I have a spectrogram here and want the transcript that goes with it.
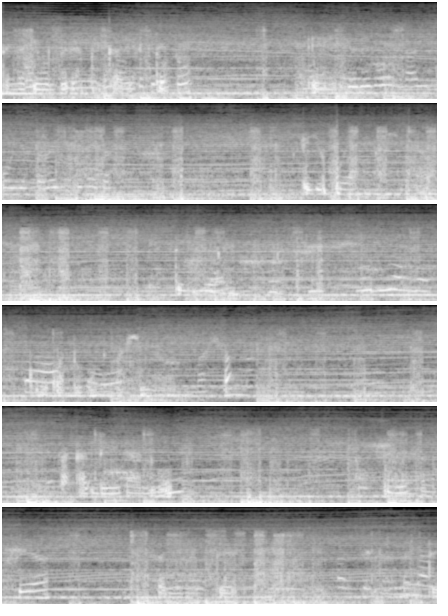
tenga que volver a explicar esto, luz nadie podía saber quién era. Ellos pueden imaginar. Este ideal como cuando uno imagina una al leer algo, pero eso no sea necesariamente finalmente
